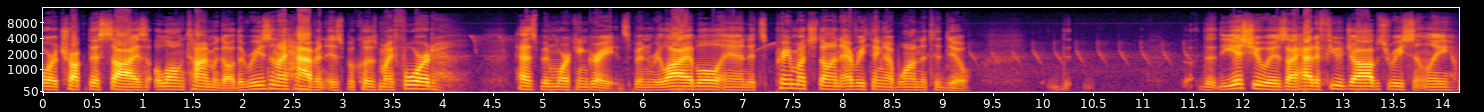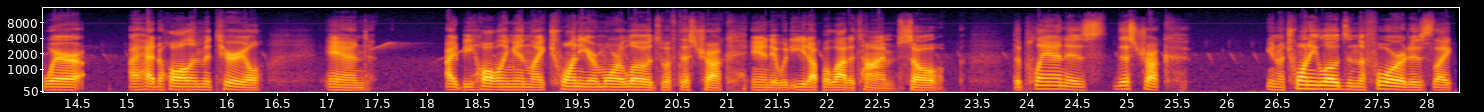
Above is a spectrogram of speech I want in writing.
or a truck this size a long time ago. The reason I haven't is because my Ford has been working great. It's been reliable and it's pretty much done everything I've wanted to do the, the issue is I had a few jobs recently where I had to haul in material and I'd be hauling in like 20 or more loads with this truck and it would eat up a lot of time. So the plan is this truck, you know, 20 loads in the Ford is like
